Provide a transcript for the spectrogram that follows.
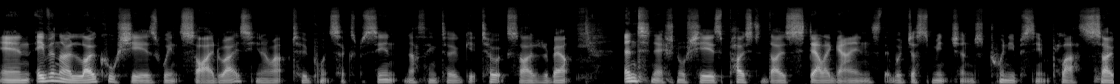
And even though local shares went sideways, you know, up 2.6%, nothing to get too excited about, international shares posted those stellar gains that we've just mentioned 20% plus so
